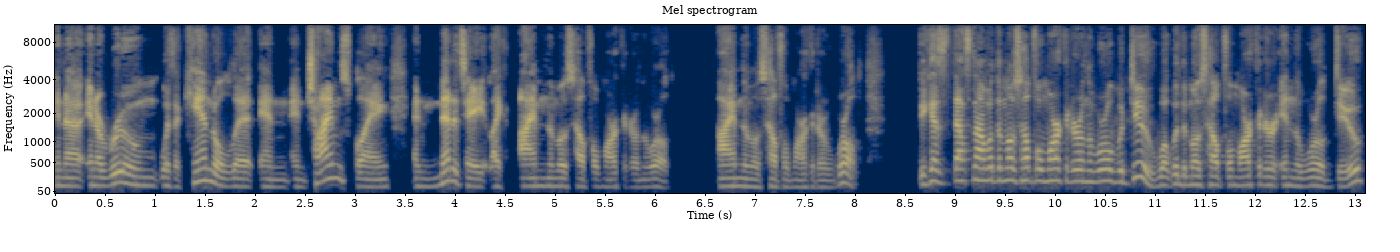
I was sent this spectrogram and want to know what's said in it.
in a in a room with a candle lit and and chimes playing and meditate like I'm the most helpful marketer in the world. I'm the most helpful marketer in the world because that's not what the most helpful marketer in the world would do. What would the most helpful marketer in the world do?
